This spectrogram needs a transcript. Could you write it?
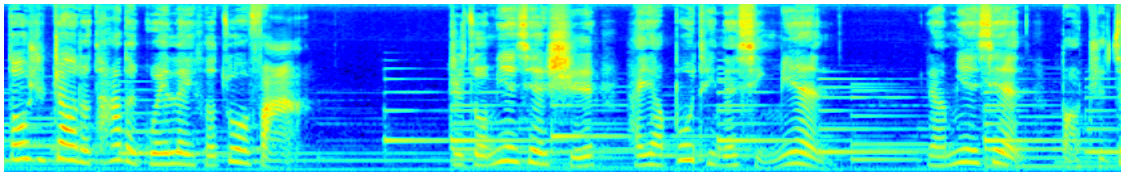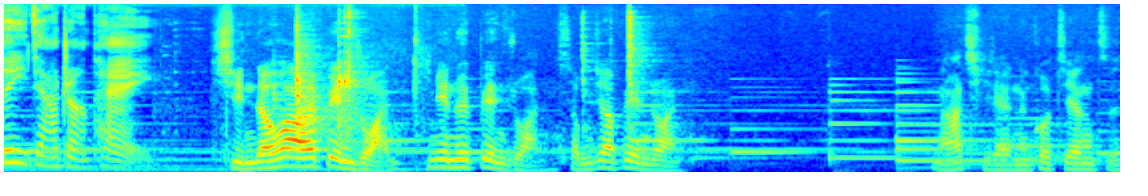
都是照着他的归类和做法。制作面线时，还要不停的醒面，让面线保持最佳状态。醒的话会变软，面会变软。什么叫变软？拿起来能够这样子，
